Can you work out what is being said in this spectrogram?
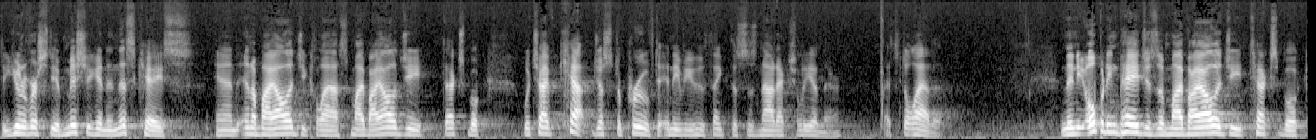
the University of Michigan in this case, and in a biology class, my biology textbook, which I've kept just to prove to any of you who think this is not actually in there, I still have it. And in the opening pages of my biology textbook,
